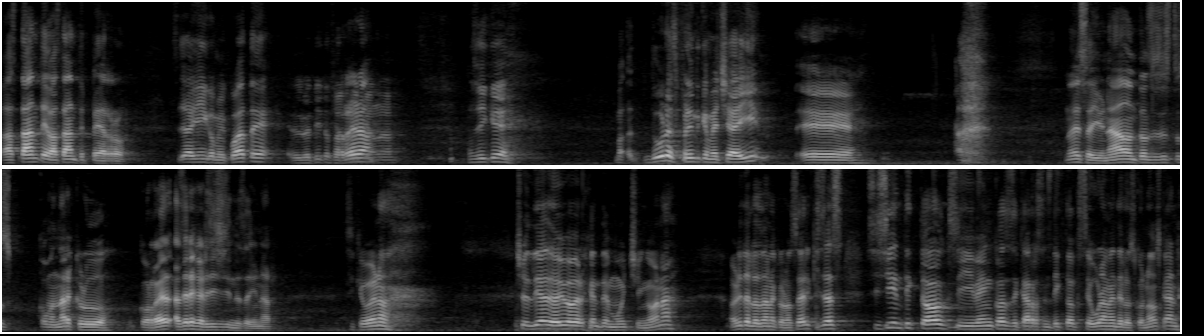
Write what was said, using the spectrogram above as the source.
bastante, bastante perro. Estoy aquí con mi cuate, el Betito Ferrera. Así que, duro sprint que me eché ahí. Eh, ah, no he desayunado, entonces esto es como andar crudo. Correr, hacer ejercicio sin desayunar. Así que bueno, el día de hoy va a haber gente muy chingona. Ahorita los van a conocer. Quizás si siguen TikTok, si ven cosas de carros en TikTok, seguramente los conozcan.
